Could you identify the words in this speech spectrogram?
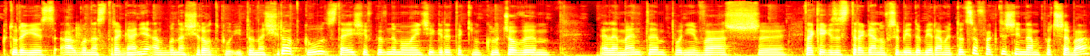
który jest albo na straganie, albo na środku. I to na środku staje się w pewnym momencie gry takim kluczowym elementem, ponieważ e, tak jak ze straganów sobie dobieramy to, co faktycznie nam potrzeba,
